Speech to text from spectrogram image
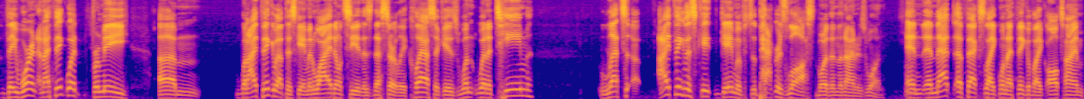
they weren't. And I think what for me, um, when I think about this game and why I don't see it as necessarily a classic is when when a team lets. Uh, I think of this game of the Packers lost more than the Niners won. And and that affects like when I think of like all time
